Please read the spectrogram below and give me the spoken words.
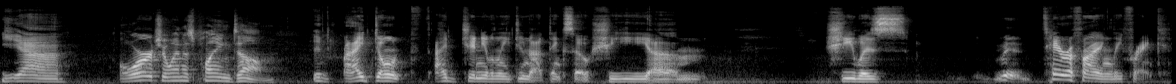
Yeah. Or Joanna's playing dumb. I don't. I genuinely do not think so. She, um, she was uh, terrifyingly frank.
